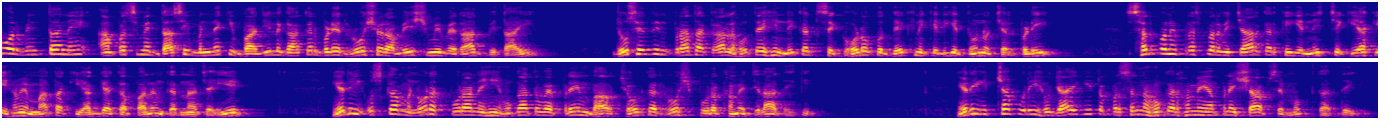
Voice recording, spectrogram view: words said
और विंता ने आपस में दासी बनने की बाजी लगाकर बड़े रोष और आवेश में वे रात बिताई। दूसरे दिन प्रातः काल होते ही निकट से घोड़ों को देखने के लिए दोनों चल पड़ी। सर्पों ने परस्पर विचार करके ये निश्चय किया कि हमें माता की आज्ञा का पालन करना चाहिए। यदि उसका मनोरथ पूरा नहीं होगा तो वह प्रेम भाव छोड़कर रोष पूर्वक हमें जला देगी। यदि इच्छा पूरी हो जाएगी तो प्रसन्न होकर हमें अपने शाप से मुक्त कर देगी।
